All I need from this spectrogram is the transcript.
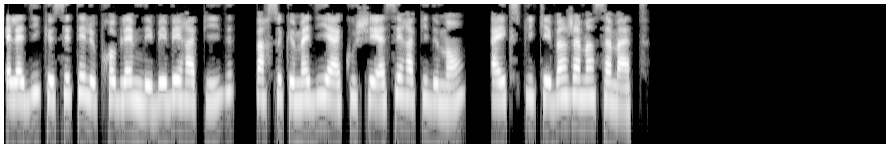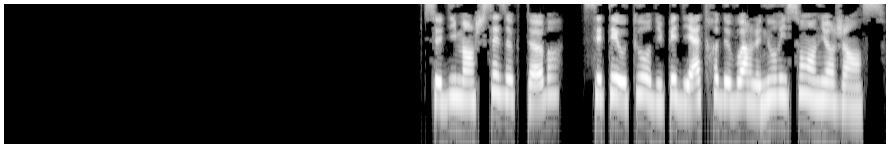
Elle a dit que c'était le problème des bébés rapides, parce que Maddy a accouché assez rapidement, a expliqué Benjamin Samat. Ce dimanche 16 octobre, c'était au tour du pédiatre de voir le nourrisson en urgence.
